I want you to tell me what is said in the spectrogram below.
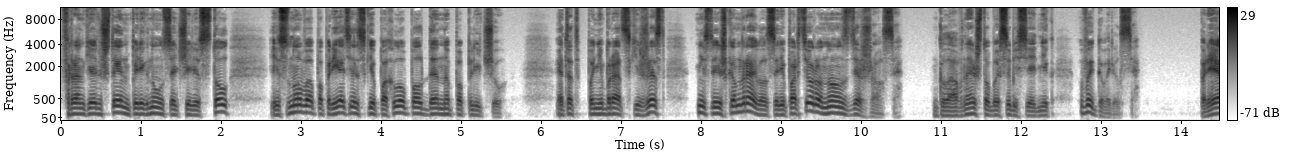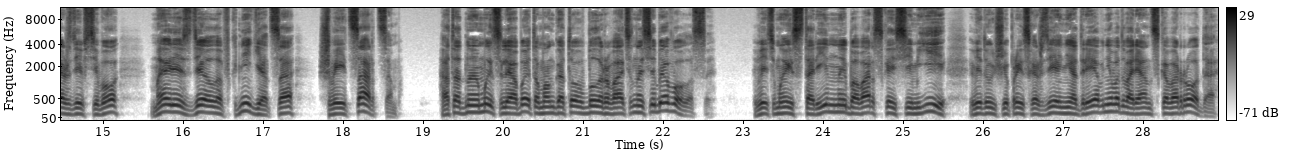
Франкенштейн перегнулся через стол и снова по-приятельски похлопал Дэна по плечу. Этот понебратский жест не слишком нравился репортеру, но он сдержался. Главное, чтобы собеседник выговорился. Прежде всего, Мэри сделала в книге отца швейцарцем. От одной мысли об этом он готов был рвать на себя волосы. Ведь мы из старинной баварской семьи, ведущей происхождение древнего дворянского рода.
